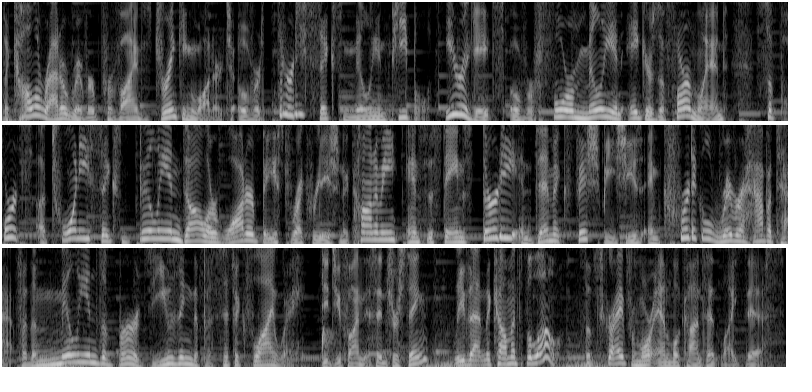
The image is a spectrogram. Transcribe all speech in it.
The Colorado River provides drinking water to over 36 million people, irrigates over 4 million acres of farmland, supports a $26 billion water-based recreation economy, and sustains 30 endemic fish species and critical river habitat for the millions of birds using the Pacific Flyway. Did you find this interesting? Leave that in the comments below. Subscribe for more animal content like this.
